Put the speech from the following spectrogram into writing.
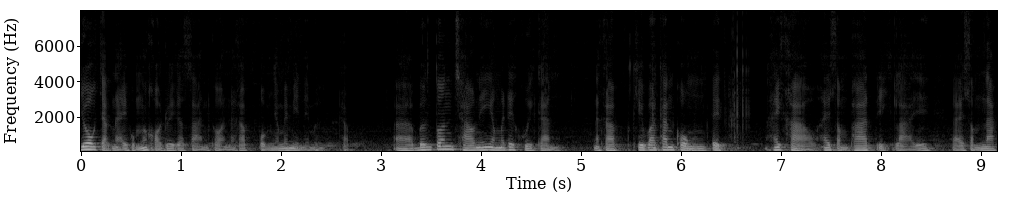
โยกจากไหนผมต้องขอดูเอกสารก่อนนะครับผมยังไม่มีในมือครับเบื้องต้นเช้านี้ยังไม่ได้คุยกันนะครับคิดว่าท่านคงติดให้ข่าวให้สัมภาษณ์อีกหลายหลายสำนัก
